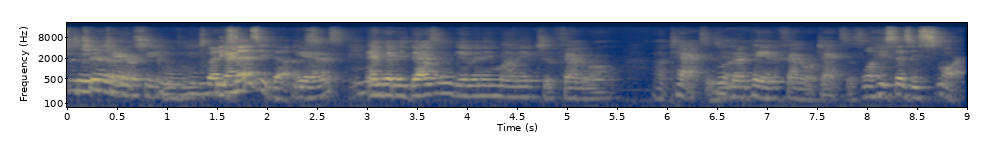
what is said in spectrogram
to, to charity. charity. Mhm. But he Then- says he does. Yes, and that he doesn't give any money to federal uh, taxes. He Right. doesn't pay any federal taxes. Well, he says he's smart.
